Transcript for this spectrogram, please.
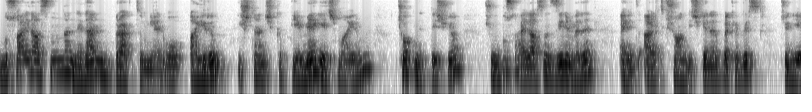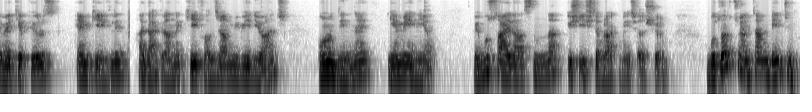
Bu sayede aslında neden bıraktım yani o ayrım işten çıkıp yemeğe geçme ayrımı çok netleşiyor. Çünkü bu sayede aslında zihnime de evet artık şu an iş kenara bırakabiliriz. Çünkü yemek yapıyoruz. Hem keyifli. Hadi arkadan da keyif alacağım bir video aç. Onu dinle, yemeğini yap. Ve bu sayede aslında işi işte bırakmaya çalışıyorum. Bu dört yöntem benim için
